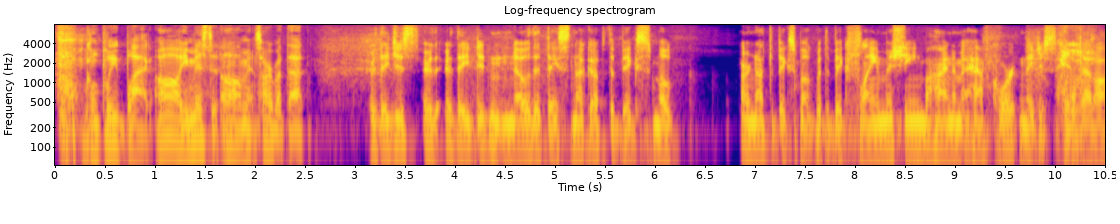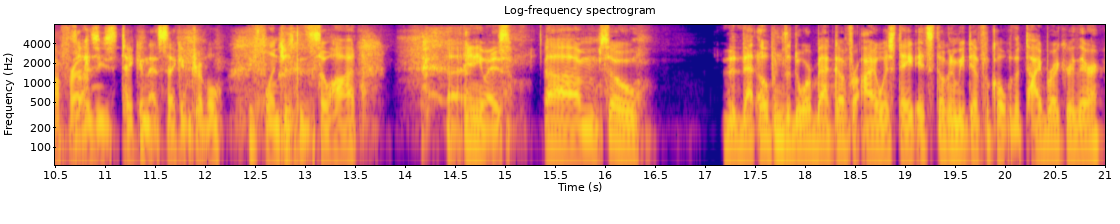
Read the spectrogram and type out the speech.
complete black. Oh, you missed it. Oh man, sorry about that. Or they just or, or they didn't know that they snuck up the big smoke. Or not the big smoke, but the big flame machine behind him at half court, and they just hit that off right as he's taking that second dribble. He flinches because it's so hot. Uh, anyways, um, so th- that opens the door back up for Iowa State. It's still going to be difficult with a tiebreaker there,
